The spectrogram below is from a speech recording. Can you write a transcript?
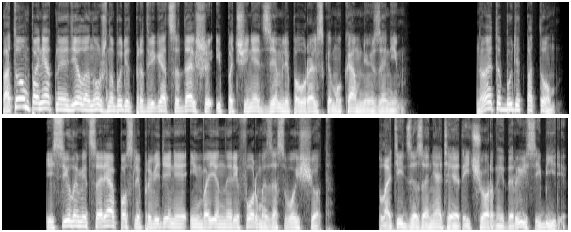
Потом, понятное дело, нужно будет продвигаться дальше и подчинять земли по Уральскому камню за ним. Но это будет потом и силами царя после проведения им военной реформы за свой счет. Платить за занятия этой черной дыры Сибири,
